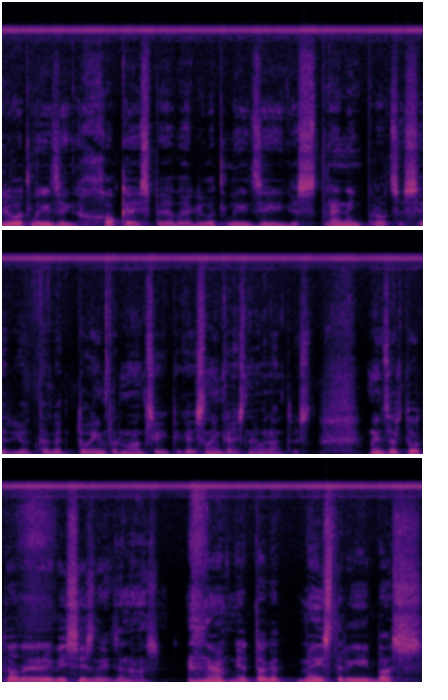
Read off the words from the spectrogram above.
ļoti līdzīga hokeja spēlē, ļoti līdzīgas treniņu procesi ir, jo tagad to informāciju tikai slinkais nevar atrast. Līdz ar to tādēļ arī viss izlīdzinās. Ja, ja tagad meistarības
